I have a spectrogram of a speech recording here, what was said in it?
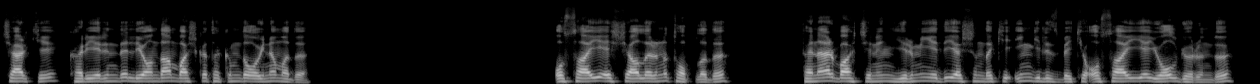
Çerki, kariyerinde Lyon'dan başka takımda oynamadı. Osayi eşyalarını topladı. Fenerbahçe'nin 27 yaşındaki İngiliz beki Osayi'ye yol göründü.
